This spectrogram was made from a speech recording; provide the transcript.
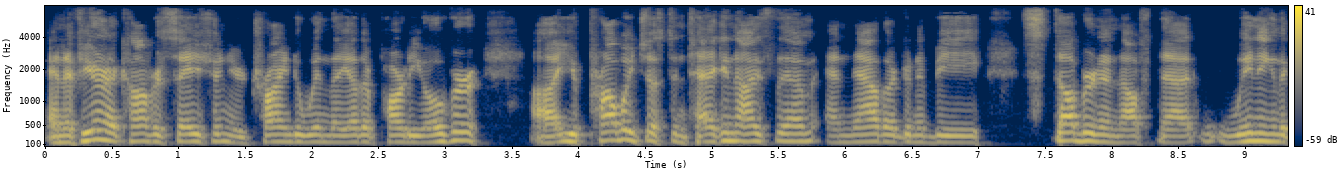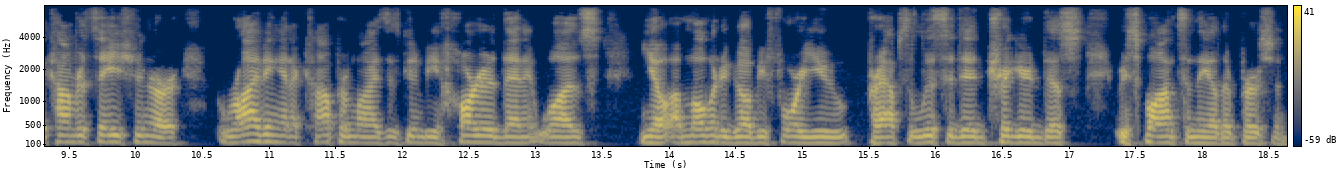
And if you're in a conversation, you're trying to win the other party over, uh, you probably just antagonize them, and now they're going to be stubborn enough that winning the conversation or arriving at a compromise is going to be harder than it was, you know, a moment ago before you perhaps elicited, triggered this response in the other person.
